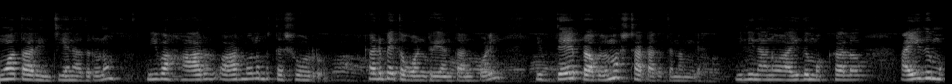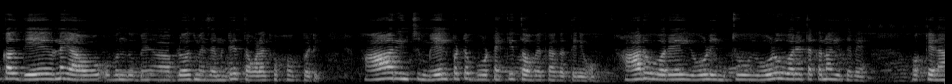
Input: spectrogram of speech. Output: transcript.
ಮೂವತ್ತಾರು ಇಂಚ್ ಏನಾದ್ರೂ ನೀವು ಆರು ಹಾರ್ಮೋಲು ಮತ್ತು ಶೋಲ್ಡ್ರು. ಕಡಿಮೆ ತೊಗೊಂಡ್ರಿ ಅಂತ ಅಂದ್ಕೊಳ್ಳಿ ಇದೇ ಪ್ರಾಬ್ಲಮ್ ಸ್ಟಾರ್ಟ್ ಆಗುತ್ತೆ ನಮಗೆ. ಇಲ್ಲಿ ನಾನು ಐದು ಮುಕ್ಕಾಲು ಐದು ಮುಕ್ಕಾಲು ದೇವ್ರನ್ನ ಯಾವ ಒಂದು ಬ್ಲೌಸ್ ಮೆಜರ್ಮೆಂಟಿಗೆ ತೊಗೊಳಕ್ಕೆ ಹೋಗಬೇಡಿ. ಆರು ಇಂಚು ಮೇಲ್ಪಟ್ಟು ಬೋಟ್ ನೆಕ್ಕಿ ತೊಗೋಬೇಕಾಗುತ್ತೆ ನೀವು. ಆರೂವರೆ, ಏಳು ಇಂಚು, ಏಳೂವರೆ ತನಕನೂ ಇದ್ದಾವೆ ಓಕೆನಾ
